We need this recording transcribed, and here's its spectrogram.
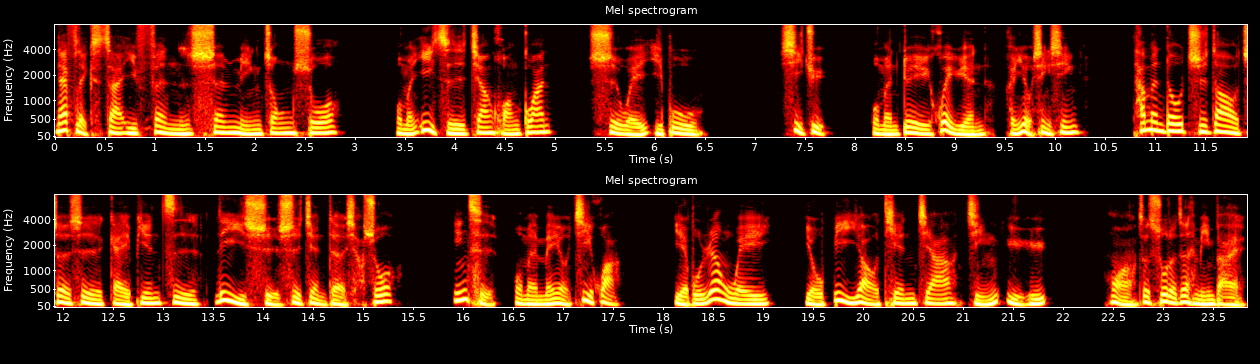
Netflix 在一份声明中说：“我们一直将《皇冠》视为一部戏剧，我们对会员很有信心，他们都知道这是改编自历史事件的小说，因此我们没有计划，也不认为有必要添加警语。”哇，这说的真很明白。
